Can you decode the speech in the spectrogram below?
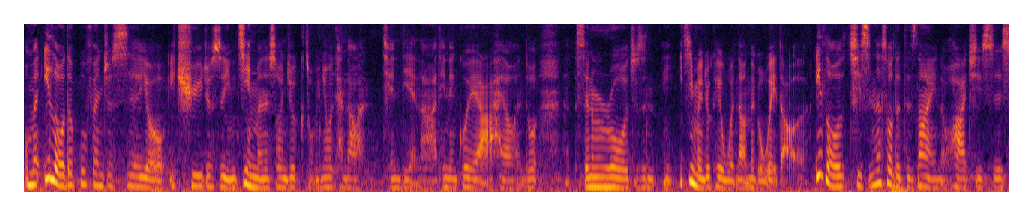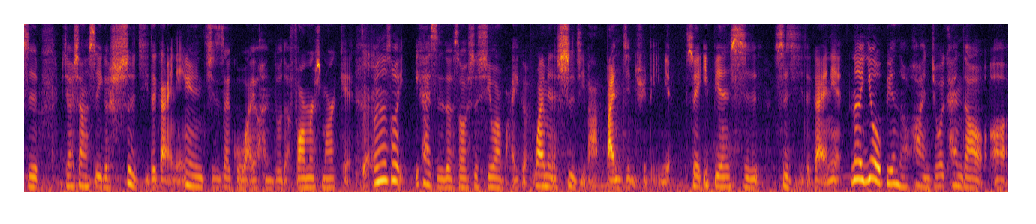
我们一楼的部分就是有一区，就是你进门的时候，你就左边就会看到甜点啊、甜点柜啊，还有很多 cinnamon roll，就是你一进门就可以闻到那个味道了。一楼其实那时候的 design 的话，其实是比较像是一个市集的概念，因为其实在国外有很多的 farmers market。对我那时候一开始的时候是希望把一个外面的市集把它搬进去里面，所以一边是市集的概念，那右边的话你就会看到呃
